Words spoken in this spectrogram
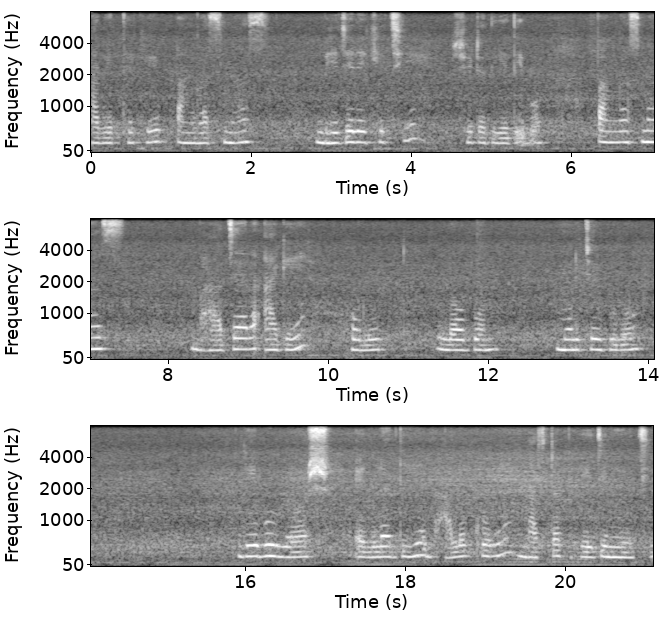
আগে থেকে পাঙ্গাস মাছ ভেজে রেখেছি, সেটা দিয়ে দেব। পাঙ্গাস মাছ ভাজার আগে হলুদ, লবণ, মরিচের গুঁড়ো, লেবুর রস এগুলা দিয়ে ভালো করে মাছটা ভেজে নিয়েছি।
